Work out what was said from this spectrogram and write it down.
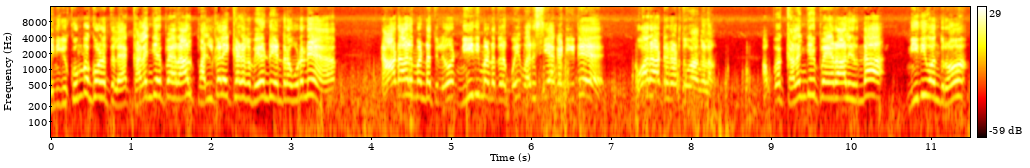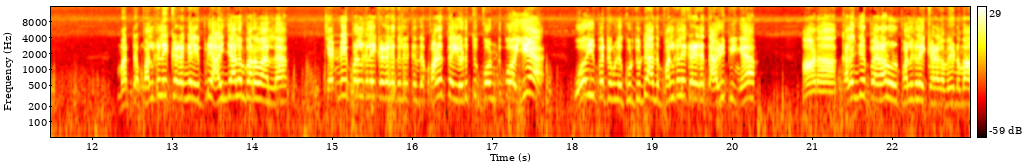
இன்னைக்கு கும்பகோணத்தில் கலைஞர் பெயரால் பல்கலைக்கழகம் வேண்டும் என்ற உடனே நாடாளுமன்றத்திலும் நீதிமன்றத்தில் போய் வரிசையாக கட்டிக்கிட்டு போராட்டம் நடத்துவாங்களாம். அப்போ கலைஞர் பெயரால் இருந்தால் நிதி வந்துடும் மற்ற பல்கலைக்கழகங்கள் எப்படி அழிஞ்சாலும் பரவாயில்ல. சென்னை பல்கலைக்கழகத்தில் இருக்க இந்த பணத்தை எடுத்து கொண்டு போய் ஓய்வு பெற்றவங்களுக்கு கொடுத்துட்டு அந்த பல்கலைக்கழகத்தை அழிப்பீங்க. ஆனால் கலைஞர் பெயரால் ஒரு பல்கலைக்கழகம் வேணுமா?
